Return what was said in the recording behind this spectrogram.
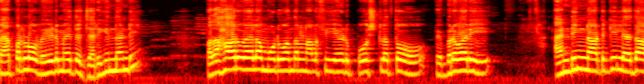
పేపర్లో వేయడం అయితే జరిగిందండి. పదహారు వేల మూడు వందల నలభై ఏడు పోస్టులతో ఫిబ్రవరి ఎండింగ్ నాటికి లేదా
